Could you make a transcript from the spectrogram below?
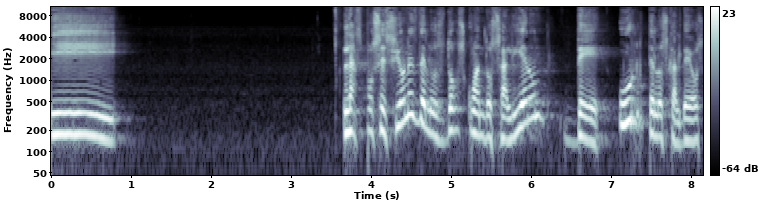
Y las posesiones de los dos cuando salieron de Ur de los Caldeos,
